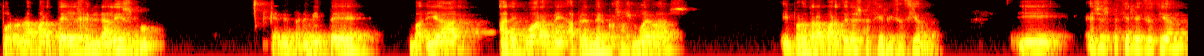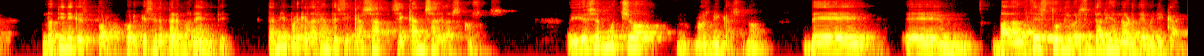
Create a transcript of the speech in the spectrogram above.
por una parte, el generalismo, que me permite variar, adecuarme, aprender cosas nuevas y por otra parte la especialización. Y esa especialización no tiene que, por, qué ser permanente, también porque la gente se, casa, se cansa de las cosas. Yo sé mucho, no es mi caso, ¿no? de eh, baloncesto universitario norteamericano.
